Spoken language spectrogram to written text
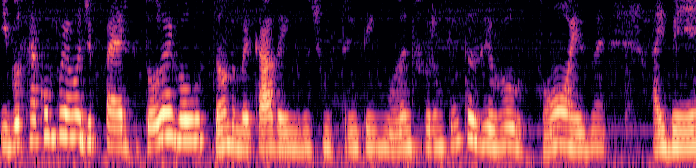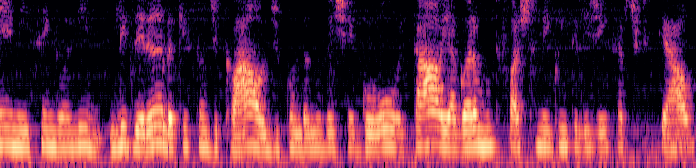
e você acompanhou de perto toda a evolução do mercado aí nos últimos 31 anos. Foram tantas revoluções, né? a IBM sendo ali liderando a questão de cloud quando a nuvem chegou e tal, e agora muito forte também com inteligência artificial.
